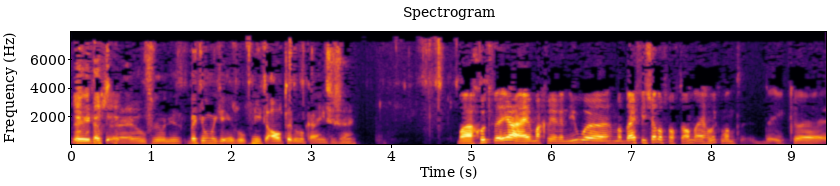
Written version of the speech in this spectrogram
Nee, dat uh, hoeven we niet, ben ik met je eens, hoeven niet altijd met elkaar eens te zijn. Maar goed, ja, hij mag weer een nieuwe, maar blijft hij zelf nog dan eigenlijk? Want ik, uh,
